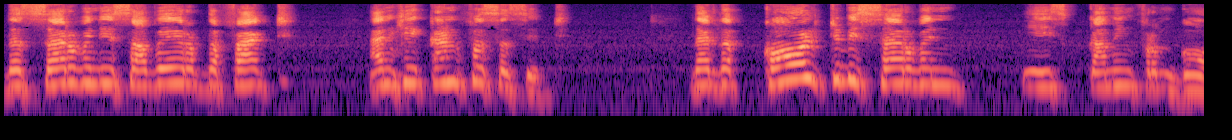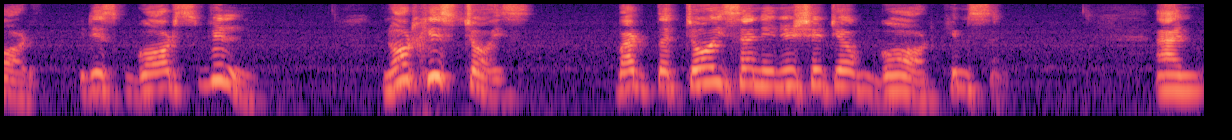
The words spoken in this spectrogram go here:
the servant is aware of the fact and he confesses it that the call to be servant is coming from God. It is God's will, not his choice, but the choice and initiative of God himself. And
